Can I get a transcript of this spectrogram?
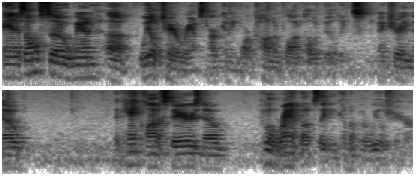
And it's also when uh, wheelchair ramps start becoming more common in a lot of public buildings. Make sure you know they can't climb the stairs, know, put a little ramp up so they can come up with their wheelchair.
